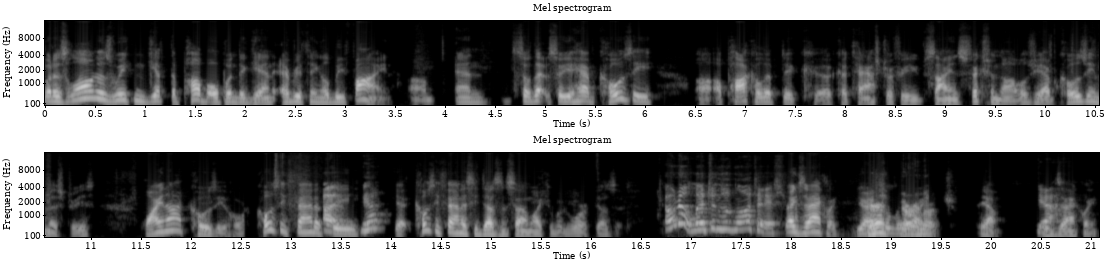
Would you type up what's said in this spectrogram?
But as long as we can get the pub opened again, everything will be fine. Um, and so that so you have cozy uh, apocalyptic uh, catastrophe science fiction novels. You have cozy mysteries. Why not cozy horror? Cozy Uh, fantasy. yeah. yeah, cozy fantasy doesn't sound like it would work, does it? Oh no, Legends and Lattes. Exactly. You're Yeah, absolutely very right. much. Yeah. Exactly.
